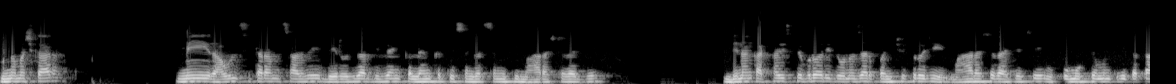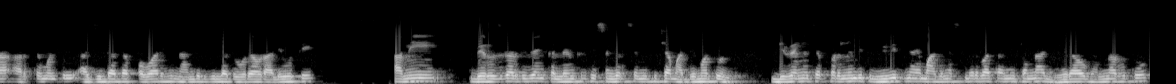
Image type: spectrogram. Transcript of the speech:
नमस्कार. मी राहुल सीताराम साळवे बेरोजगार दिव्यांग कल्याणकर्ते संघर्ष समिती महाराष्ट्र राज्य. दिनांक अठ्ठावीस फेब्रुवारी दोन हजार पंचवीस रोजी महाराष्ट्र राज्याचे उपमुख्यमंत्री तथा अर्थमंत्री अजितदादा पवार हे नांदेड जिल्हा दौऱ्यावर आले होते. आम्ही बेरोजगार दिव्यांग कल्याणकर्ते संघर्ष समितीच्या माध्यमातून दिव्यांगाच्या प्रलंबित विविध न्याय मागण्यासंदर्भात आम्ही त्यांना घेराव घालणार होतो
